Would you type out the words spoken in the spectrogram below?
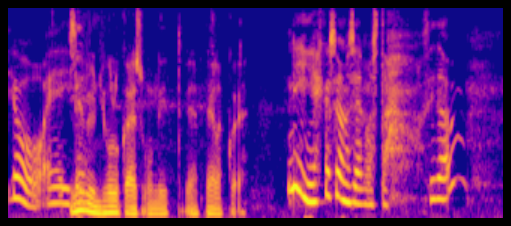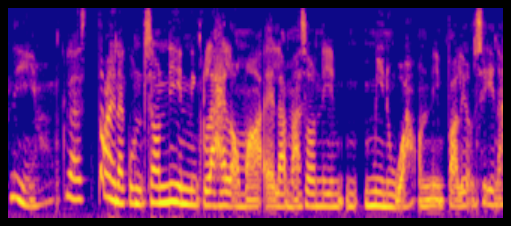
Joo, ei se. levyn julkaisuun liittyviä pelkoja. Niin, ehkä se on semmoista. Sitä, niin, kyllä aina kun se on niin, niin kuin lähellä omaa elämää, se on niin minua, on niin paljon siinä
